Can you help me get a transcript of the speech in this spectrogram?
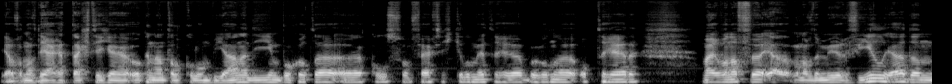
ja, vanaf de jaren tachtig uh, ook een aantal Colombianen die in Bogota uh, kools van 50 kilometer begonnen op te rijden. Maar vanaf, ja, vanaf de muur viel, ja, dan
